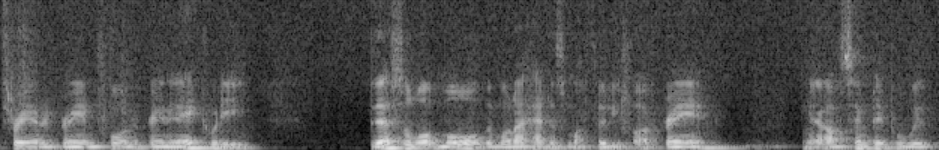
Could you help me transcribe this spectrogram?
300 grand, 400 grand in equity, that's a lot more than what I had as my 35 grand. Know, I've seen people with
